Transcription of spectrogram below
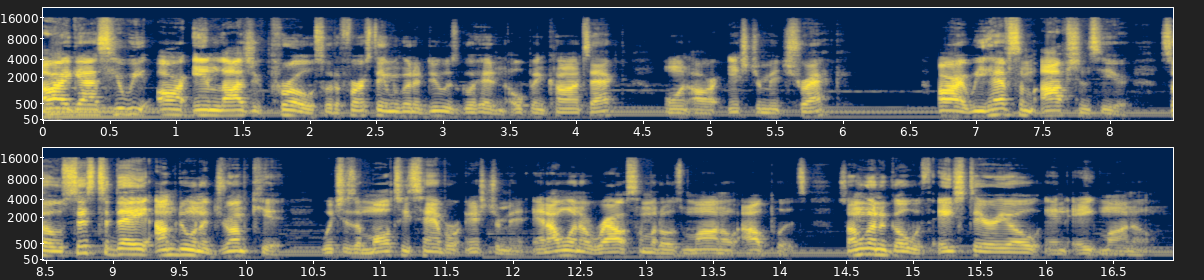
Alright guys, here we are in Logic Pro. So the first thing we're going to do is go ahead and open Kontakt on our instrument track. Alright, we have some options here. So since today I'm doing a drum kit, which is a multi-timbre instrument, and I want to route some of those mono outputs. So I'm going to go with 8 stereo and 8 mono.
